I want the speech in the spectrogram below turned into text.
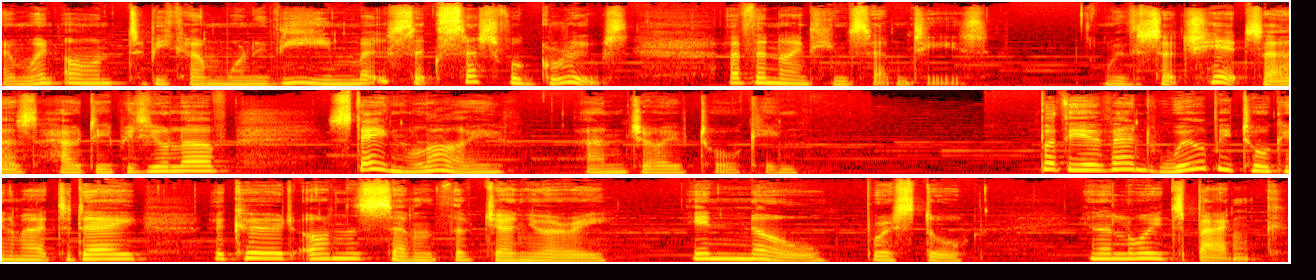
and went on to become one of the most successful groups of the 1970s, with such hits as How Deep Is Your Love, Staying Alive, and Jive Talking. But the event we'll be talking about today occurred on the 7th of January in Knowle, Bristol, in a Lloyd's Bank,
